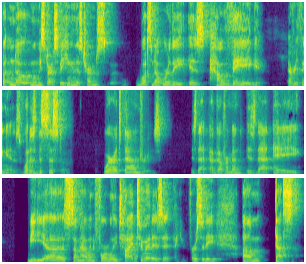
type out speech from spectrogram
But note, when we start speaking in these terms, what's noteworthy is how vague everything is. What is the system? Where are its boundaries? Is that a government? Is that a media somehow informally tied to it? Is it a university? Um, that's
